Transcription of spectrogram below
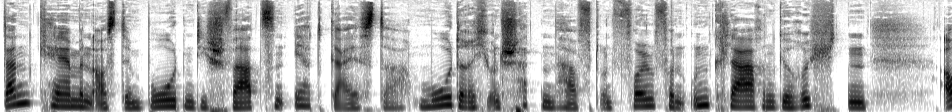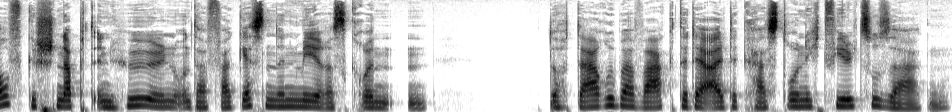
Dann kämen aus dem Boden die schwarzen Erdgeister, moderig und schattenhaft und voll von unklaren Gerüchten, aufgeschnappt in Höhlen unter vergessenen Meeresgründen. Doch darüber wagte der alte Castro nicht viel zu sagen.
